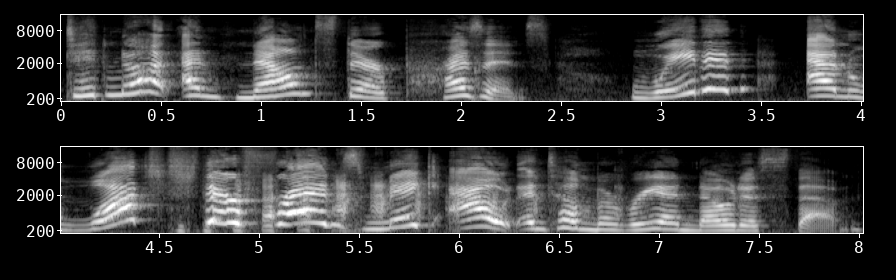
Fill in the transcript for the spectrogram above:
did not announce their presence, waited and watched their friends make out until Maria noticed them.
